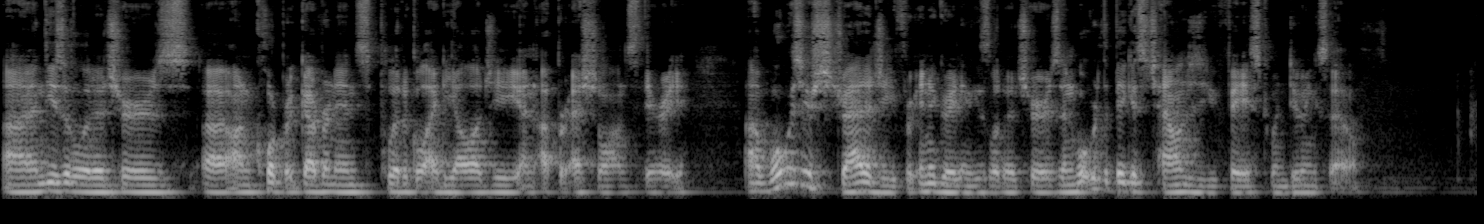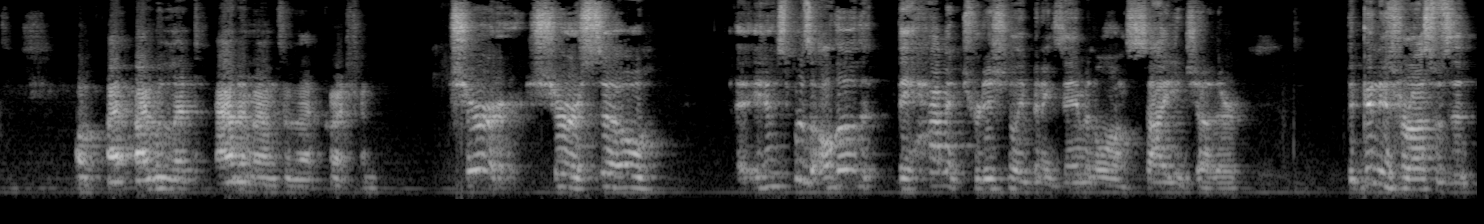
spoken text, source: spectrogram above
Uh, and these are the literatures uh, on corporate governance, political ideology, and upper echelons theory. Uh, what was your strategy for integrating these literatures, and what were the biggest challenges you faced when doing so? Oh, I, I will let Adam answer that question. Sure, sure. So, I suppose although they haven't traditionally been examined alongside each other, the good news for us was that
